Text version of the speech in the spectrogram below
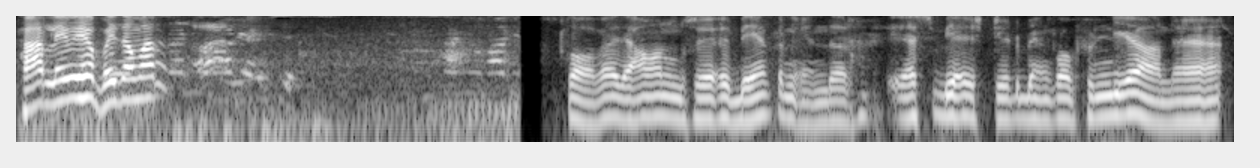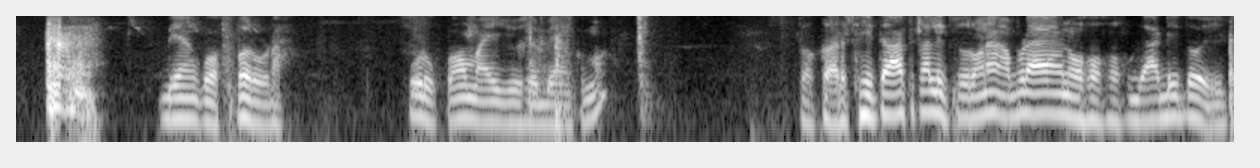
ઠાર લેવી હે ભાઈ તમારે? તો હવે જવાનું છે બેંકની અંદર. SBI State Bank of India અને બેંક ઓફ બરોડા. થોડું કોમ આવી ગયું છે બેંકમાં. તો ઘરથી તાત્કાલિક ધોરણે આપણે આવ્યા નો. હો ગાડી તો હીટ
